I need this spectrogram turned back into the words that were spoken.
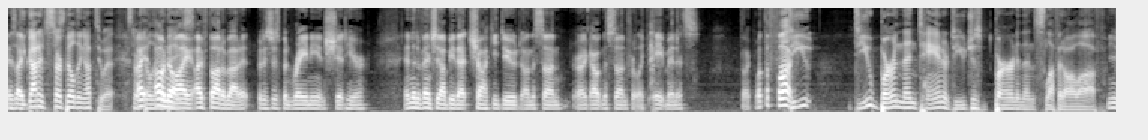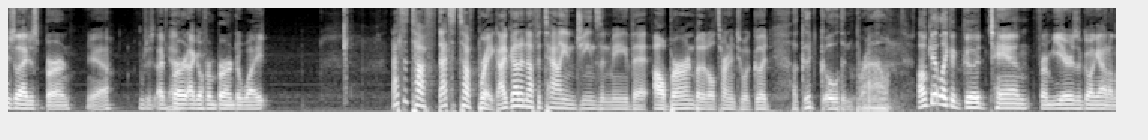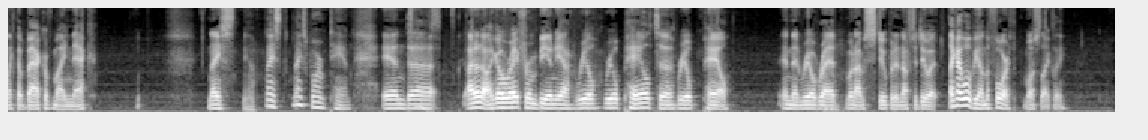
As I, You got to start building up to it. Start I oh no. I I've thought about it, but it's just been rainy and shit here, and then eventually I'll be that chalky dude on the sun, or like out in the sun for like eight minutes. Like, what the fuck? do you do you burn then tan, or do you just burn and then slough it all off? Usually I just burn. Yeah, I'm just I burn. I go from burn to white. That's a tough. That's a tough break. I've got enough Italian genes in me that I'll burn, but it'll turn into a good a good golden brown. I'll get like a good tan from years of going out on like the back of my neck. Nice, Yeah. nice, nice warm tan, and uh, I don't know. I go right from being yeah real, real pale to real pale, and then real red when I'm stupid enough to do it. Like I will be on the fourth, most likely.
